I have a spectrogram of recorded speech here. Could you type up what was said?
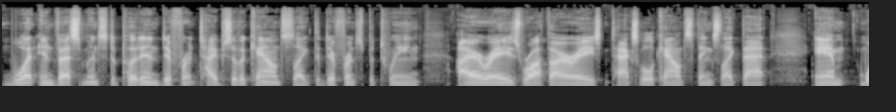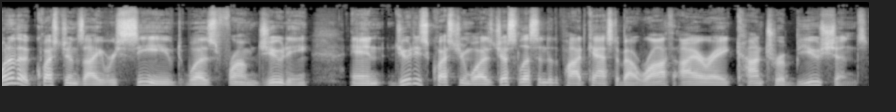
what investments to put in different types of accounts, like the difference between IRAs, Roth IRAs, taxable accounts, things like that. And one of the questions I received was from Judy. And Judy's question was just listen to the podcast about Roth IRA contributions.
